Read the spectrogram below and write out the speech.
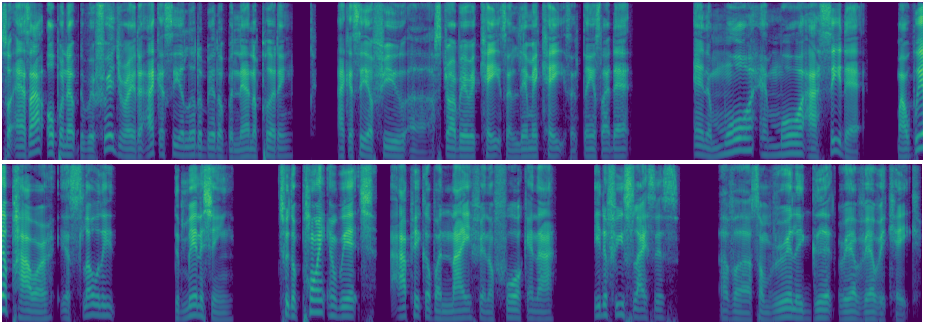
So as I open up the refrigerator, I can see a little bit of banana pudding. I can see a few uh, strawberry cakes and lemon cakes and things like that. And the more and more I see that, my willpower is slowly diminishing to the point in which I pick up a knife and a fork and I eat a few slices of uh, some really good red velvet cake.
